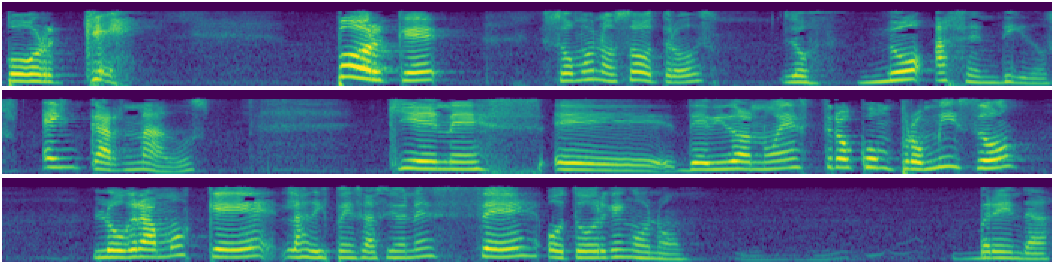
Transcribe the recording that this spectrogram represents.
¿Por qué? Porque somos nosotros, los no ascendidos, encarnados, quienes, eh, debido a nuestro compromiso, logramos que las dispensaciones se otorguen o no. Brenda,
